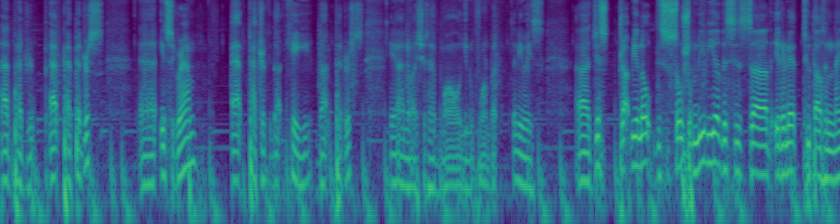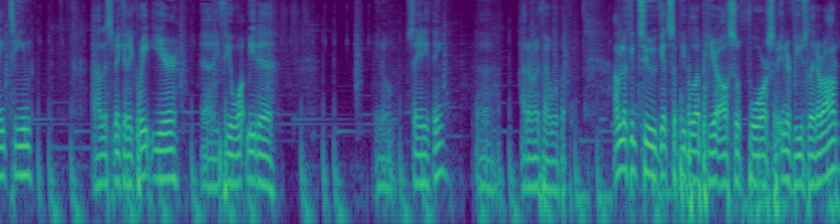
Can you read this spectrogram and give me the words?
at Patrick at Pat Pedras, uh, Instagram at patrick.k.pedras. Yeah, I know I should have them all uniform, but anyways, uh, just drop me a note. This is social media. This is uh, the internet 2019. Uh, let's make it a great year. Uh, if you want me to, you know, say anything, uh, I don't know if I will, but I'm looking to get some people up here also for some interviews later on.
